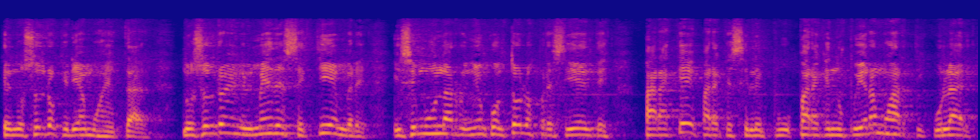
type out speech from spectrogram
que nosotros queríamos estar. Nosotros en el mes de septiembre hicimos una reunión con todos los presidentes. ¿Para qué? Para que, se le, para que nos pudiéramos articular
